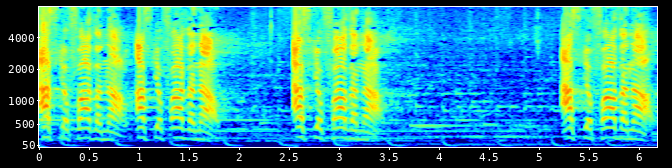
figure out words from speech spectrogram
Ask your father now. Ask your father now. Ask your father now. Ask your father now.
